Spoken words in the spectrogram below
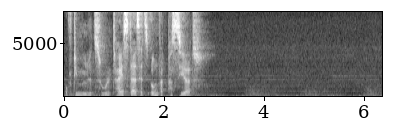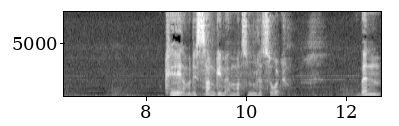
Auf die Mühle zu. Das heißt, da ist jetzt irgendwas passiert. Okay, dann würde ich sagen, gehen wir einfach mal zur Mühle zurück. Wenn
